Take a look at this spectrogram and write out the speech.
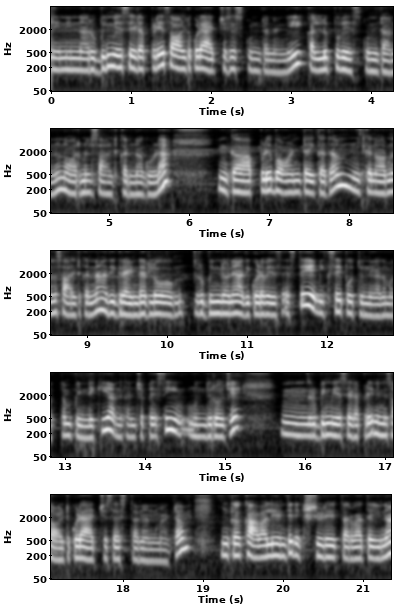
నేను నిన్న రుబ్బింగ్ వేసేటప్పుడే సాల్ట్ కూడా యాడ్ చేసేసుకుంటానండి. కల్లుప్పు వేసుకుంటాను నార్మల్ సాల్ట్ కన్నా కూడా. ఇంకా అప్పుడే బాగుంటాయి కదా. ఇంకా నార్మల్ సాల్ట్ కన్నా అది గ్రైండర్లో రుబ్బింగ్లోనే అది కూడా వేసేస్తే మిక్స్ అయిపోతుంది కదా మొత్తం పిండికి. అందుకని చెప్పేసి ముందు రోజే రుబ్బింగ్ వేసేటప్పుడే నేను సాల్ట్ కూడా యాడ్ చేసేస్తాను అనమాట ఇంకా కావాలి అంటే నెక్స్ట్ డే తర్వాత అయినా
